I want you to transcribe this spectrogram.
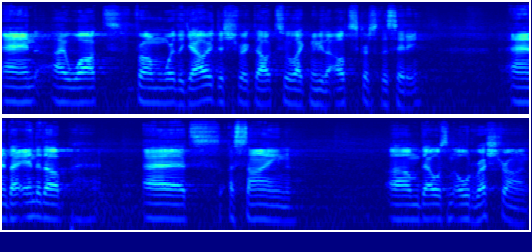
and I walked from where the gallery district out to like maybe the outskirts of the city. And I ended up at a sign um, that was an old restaurant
